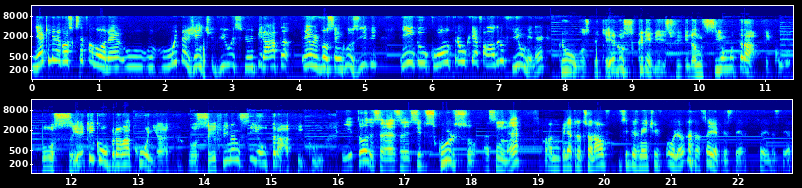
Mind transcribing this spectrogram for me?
E é aquele negócio que você falou, né? O, o, muita gente viu esse filme pirata, eu e você, inclusive, indo contra o que é falado no filme, né? Os pequenos crimes financiam o tráfico. Você que compra maconha, você financia o tráfico. E todo esse, esse discurso, assim, né? A família tradicional simplesmente olhou, não, isso aí é besteira, isso aí é besteira.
